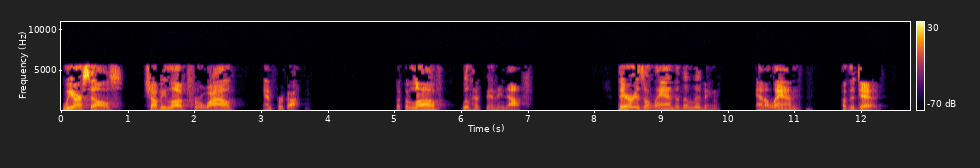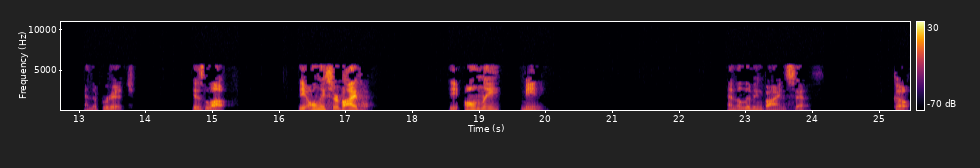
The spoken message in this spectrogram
We ourselves shall be loved for a while and forgotten, but the love will have been enough. There is a land of the living and a land of the dead, and the bridge is love. The only survival, the only meaning. And the living vine says, go.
